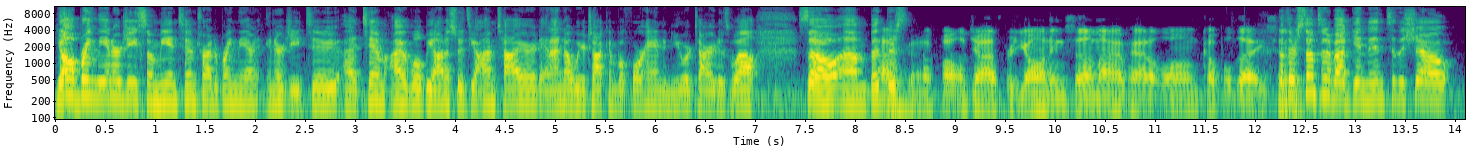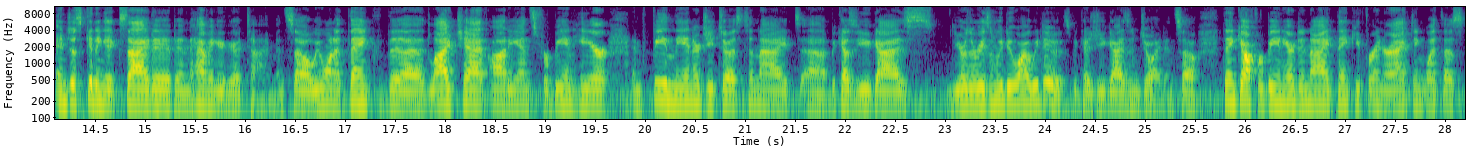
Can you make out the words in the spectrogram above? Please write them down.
Y'all bring the energy, so me and Tim try to bring the energy too. Uh, Tim, I will be honest with you, I'm tired, and I know we were talking beforehand, and you were tired as well. So, um, but I'm going to apologize for yawning some. I have had a long couple days. But there's something about getting into the show and just getting excited and having a good time. And so we want to thank the live chat audience for being here and feeding the energy to us tonight. Uh, because of you guys, you're the reason we do why we do is because you guys enjoyed. And so thank y'all for being here tonight. Thank you for interacting with us.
